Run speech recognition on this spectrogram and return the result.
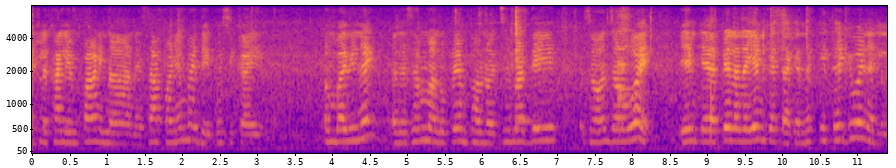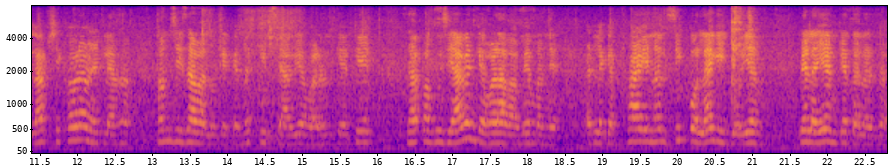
એટલે ખાલી એમ પાણીના અને સા પાણી અંબાઈ દે, પછી કાંઈ અંબાવી નહીં અને જમવાનું પ્રેમ ભાવના જમા દઈએ. જો અંજણ હોય, એમ કે પેલાના એમ કહેતા કે નક્કી થઈ ગયું હોય ને એટલે લાપસી ખવડાવે એટલે હા સમજી જવાનું કે કે નક્કી જ છે આવ્યા વાળાને કે ઠેઠ ઝાપા ગુજી આવે ને કે વળાવા મહેમાનને એટલે કે ફાઇનલ સિક્કો લાગી ગયો એમ. પેલા એમ કહેતા હતા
